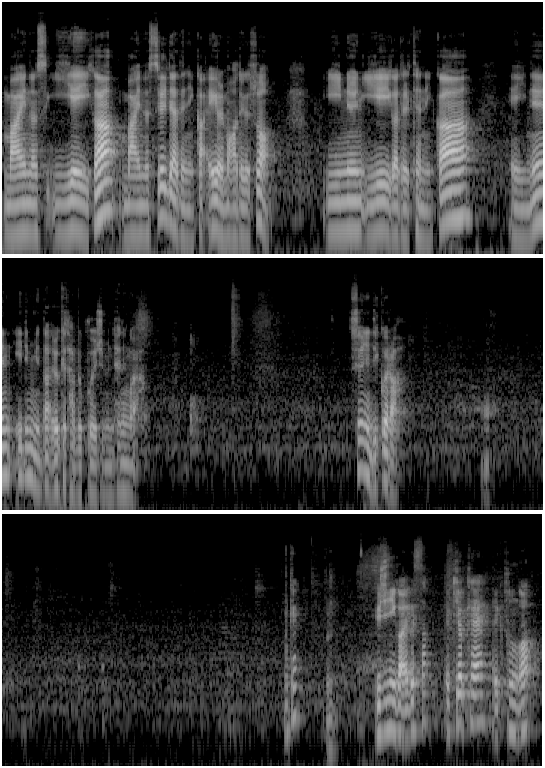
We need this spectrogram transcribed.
마이너스 2a가 마이너스 1 돼야 되니까 a 얼마가 되겠어? 2는 2a가 될 테니까 a는 1입니다. 이렇게 답을 구해주면 되는 거야. 수현이 네 거라. 오케이? 응. 유진이 이거 알겠어? 기억해? 이렇게 푸는 거?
